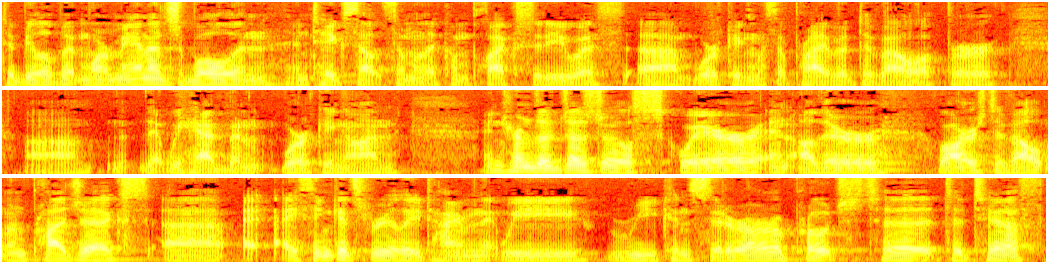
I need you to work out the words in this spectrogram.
to be a little bit more manageable and, and takes out some of the complexity with um, working with a private developer uh, that we had been working on. In terms of Judge Square and other large development projects, uh, I, I, think it's really time that we reconsider our approach to, to TIF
